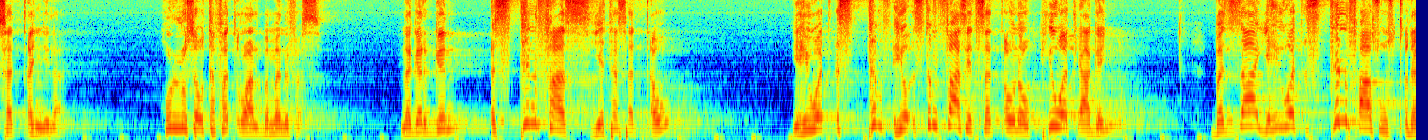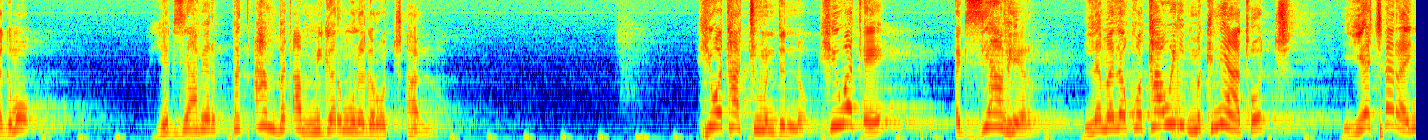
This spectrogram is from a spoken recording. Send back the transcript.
ሰጠኝ ይላል። ሁሉ ሰው ተፈጥሯል በመንፈስ ነገር ግን እስትንፋስ የተሰጠው የህይወት እስትንፋስ የተሰጠው ነው ህይወት ያገኘው። በዛ የህይወት እስትንፋስ ውስጥ ደግሞ የእግዚአብሔር በጣም በጣም የሚገርሙ ነገሮች አሉ። ህይወታችሁ ምንድን ነው? ህይወቴ እግዚአብሔር ለመለኮታዊ ምክንያቶች የቸረኝ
